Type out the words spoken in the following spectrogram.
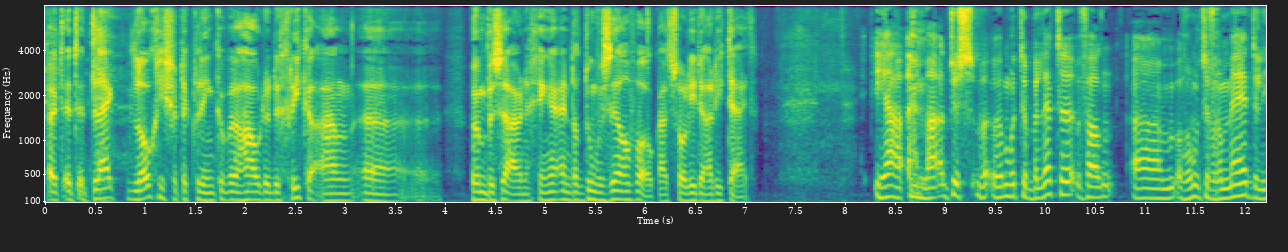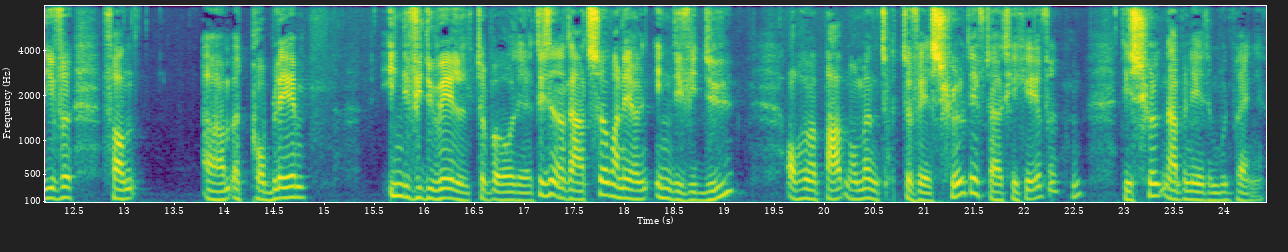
Het, het, het lijkt logischer te klinken. We houden de Grieken aan uh, hun bezuinigingen. En dat doen we zelf ook, uit solidariteit. Ja, maar dus we, moeten beletten van... Um, we moeten vermijden liever van um, het probleem individueel te beoordelen. Het is inderdaad zo, wanneer een individu op een bepaald moment te veel schuld heeft uitgegeven... Hm, die schuld naar beneden moet brengen.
